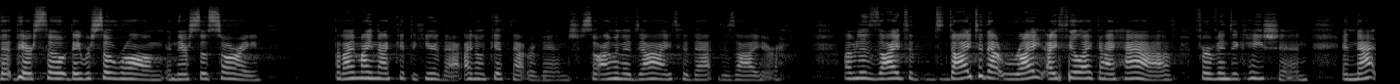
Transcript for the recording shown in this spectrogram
that they're so they were so wrong and they're so sorry. But I might not get to hear that. I don't get that revenge. So I'm going to die to that desire. I'm going to die to, die to that right I feel like I have for vindication. And that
